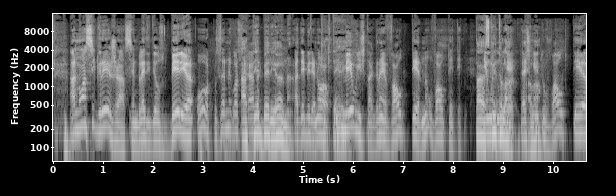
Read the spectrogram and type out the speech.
A nossa igreja, a Assembleia de Deus Bereana. Ô, puseram negócio errado. aqui. Adeberiana. A Deberiana. Ó, que tem o aí? meu Instagram é Walter, não Walter. Tem Tá um- escrito um lá. Tá escrito Walter.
